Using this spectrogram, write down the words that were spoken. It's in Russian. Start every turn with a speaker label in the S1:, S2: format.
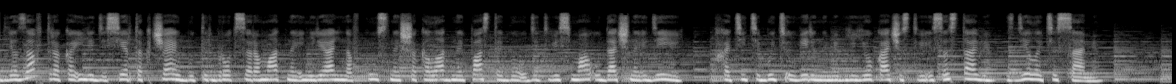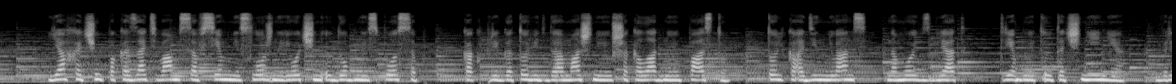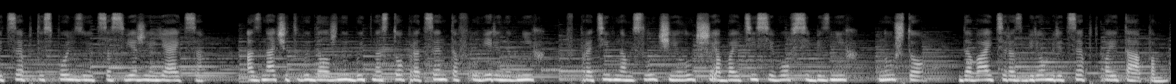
S1: Для завтрака или десерта к чаю бутерброд с ароматной и нереально вкусной шоколадной пастой будет весьма удачной идеей. Хотите быть уверенными в ее качестве и составе, сделайте сами. Я хочу показать вам совсем несложный и очень удобный способ, как приготовить домашнюю шоколадную пасту. Только один нюанс, на мой взгляд, требует уточнения. В рецепт используются свежие яйца, а значит вы должны быть на 100% уверены в них, в противном случае лучше обойтись и вовсе без них. Ну что, давайте разберем рецепт по этапам.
